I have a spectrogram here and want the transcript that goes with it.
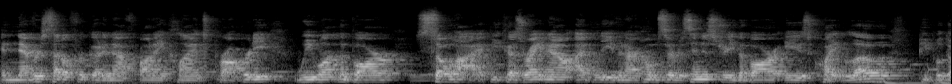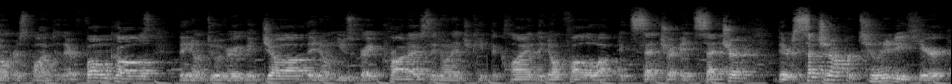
and never settle for good enough on a client's property. We want the bar so high because right now I believe in our home service industry the bar is quite low. People don't respond to their phone calls, they don't do a very good job, they don't use great products, they don't educate the client, they don't follow up, etc., etc. There's such an opportunity here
